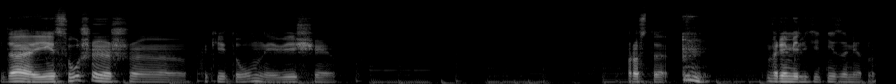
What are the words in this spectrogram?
Да, и слушаешь э, какие-то умные вещи. Просто время летит незаметно.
